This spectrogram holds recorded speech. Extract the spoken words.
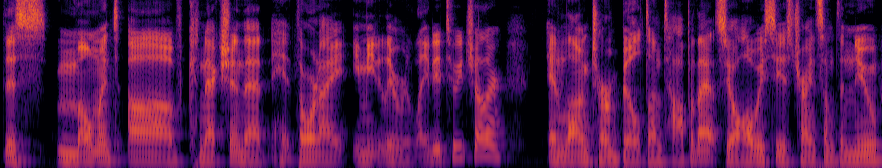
this moment of connection that Thor and I immediately related to each other, and long term built on top of that. So you'll always see us trying something new.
